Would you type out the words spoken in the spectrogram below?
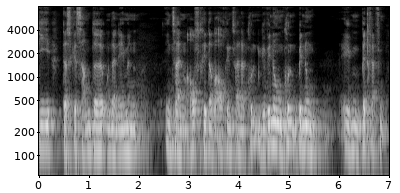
die das gesamte Unternehmen in seinem Auftritt, aber auch in seiner Kundengewinnung und Kundenbindung eben betreffen.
